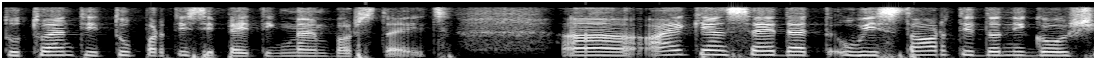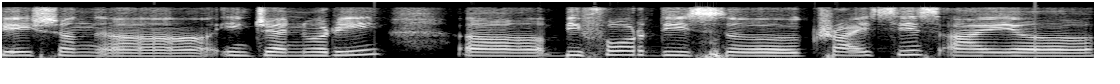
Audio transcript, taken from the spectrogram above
to 22 participating member states. Uh, I can say that we started the negotiation uh, in January. Uh, before this uh, crisis, I uh,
